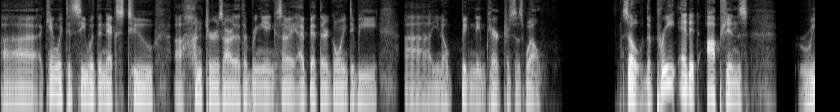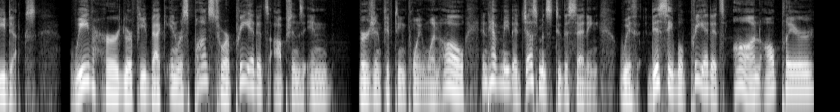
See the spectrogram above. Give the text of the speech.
uh, I can't wait to see what the next two uh, hunters are that they're bringing in because I, I, bet they're going to be, uh, you know, big name characters as well. So the pre-edit options redux. We've heard your feedback in response to our pre-edits options in version 15.10 and have made adjustments to the setting. With disable pre edits on, all player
